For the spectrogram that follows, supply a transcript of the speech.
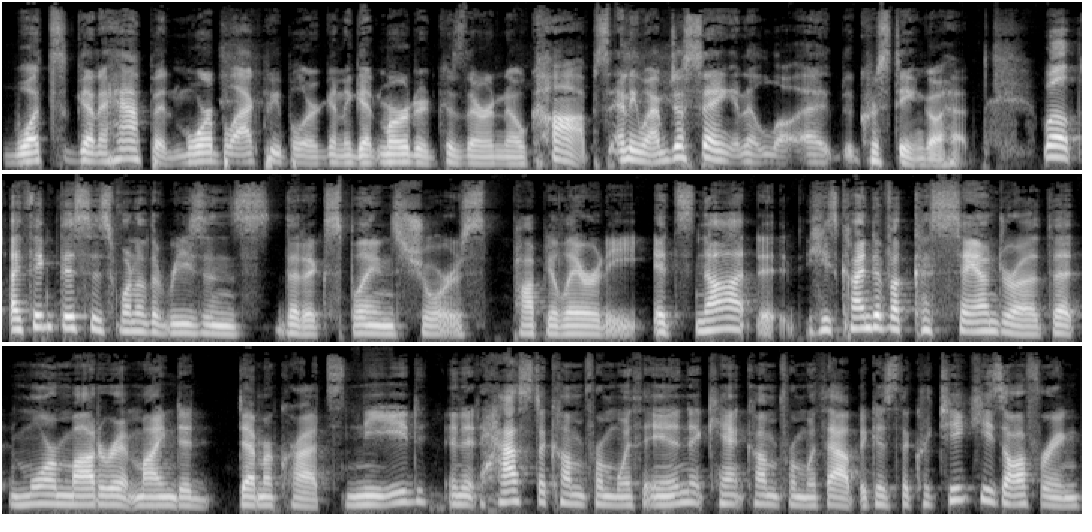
what's going to happen? More black people are going to get murdered because there are no cops. Anyway, I'm just saying. Uh, Christine, go ahead. Well, I think this is one of the reasons that explains Shor's popularity. It's not. He's kind of a Cassandra that more moderate-minded Democrats need, and it has to come from within. It can't come from without because the critique he's offering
